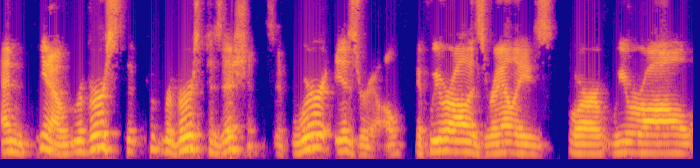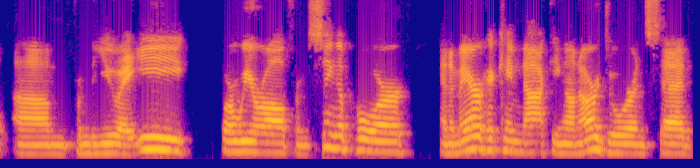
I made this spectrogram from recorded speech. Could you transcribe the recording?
And you know, reverse the reverse positions. If we're Israel, if we were all Israelis, or we were all um, from the UAE, or we were all from Singapore and America came knocking on our door and said,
